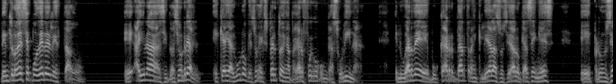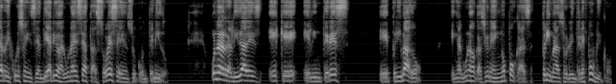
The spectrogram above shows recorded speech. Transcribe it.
Dentro de ese poder del Estado eh, hay una situación real. Es que hay algunos que son expertos en apagar fuego con gasolina. En lugar de buscar dar tranquilidad a la sociedad, lo que hacen es eh, pronunciar discursos incendiarios, algunas veces hasta soeces en su contenido. Una de las realidades es que el interés eh, privado, en algunas ocasiones, en no pocas, prima sobre el interés público.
